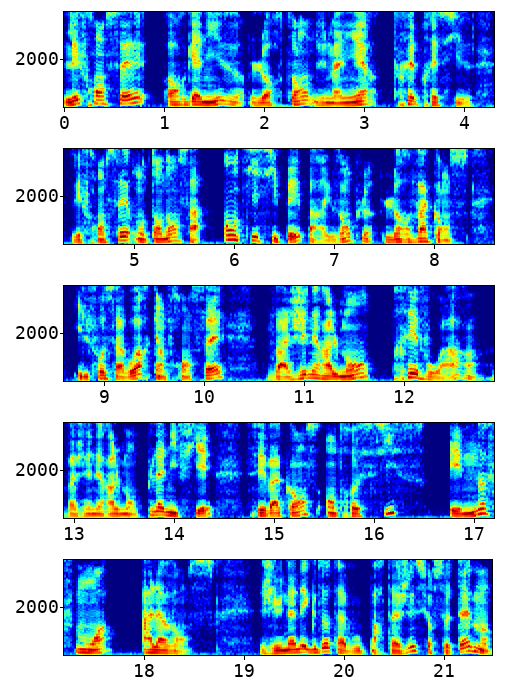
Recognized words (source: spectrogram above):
Les Français organisent leur temps d'une manière très précise. Les Français ont tendance à anticiper, par exemple, leurs vacances. Il faut savoir qu'un Français va généralement prévoir, va généralement planifier ses vacances entre 6 et 9 mois à l'avance. J'ai une anecdote à vous partager sur ce thème.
